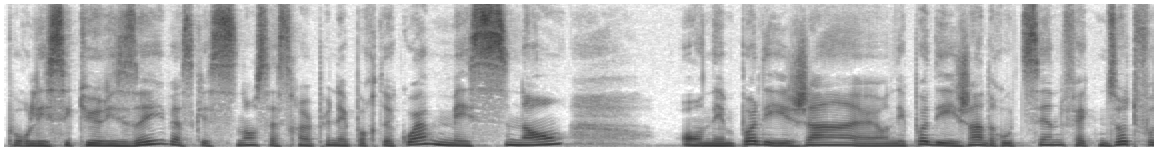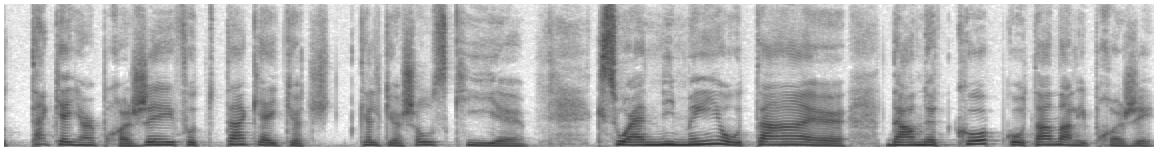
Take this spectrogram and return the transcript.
pour les sécuriser, parce que sinon, ça serait un peu n'importe quoi. Mais sinon, on n'aime pas des gens, euh, on n'est pas des gens de routine. Fait que nous autres, il faut tout le temps qu'il y ait un projet, il faut tout le temps qu'il y ait que- quelque chose qui, euh, qui soit animé autant euh, dans notre couple qu'autant dans les projets.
